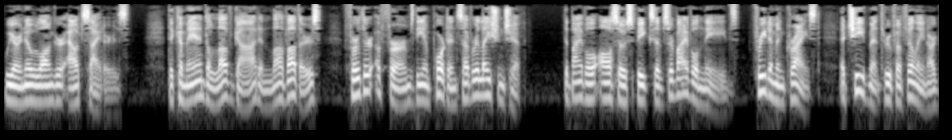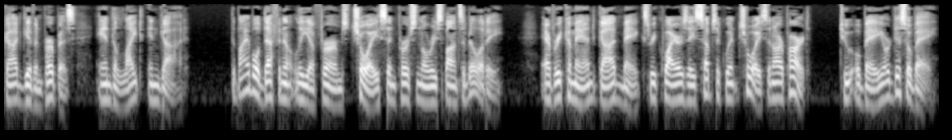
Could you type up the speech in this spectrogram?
We are no longer outsiders. The command to love God and love others further affirms the importance of relationship. The Bible also speaks of survival needs, freedom in Christ, achievement through fulfilling our God-given purpose, and delight in God. The Bible definitely affirms choice and personal responsibility. Every command God makes requires a subsequent choice on our part, to obey or disobey.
